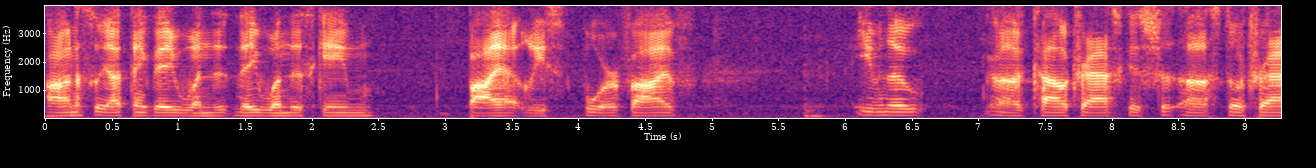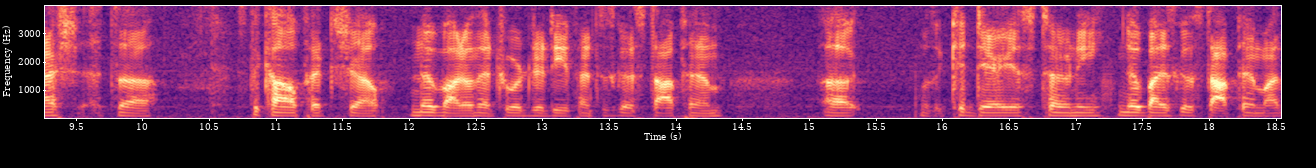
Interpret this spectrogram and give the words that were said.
Honestly, I think they win. th- They win this game by at least four or five. Even though uh, Kyle Trask is uh, still trash, it's uh, it's the Kyle Pitts show. Nobody on that Georgia defense is going to stop him. Uh, was it Kadarius Toney? Nobody's going to stop him. I,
